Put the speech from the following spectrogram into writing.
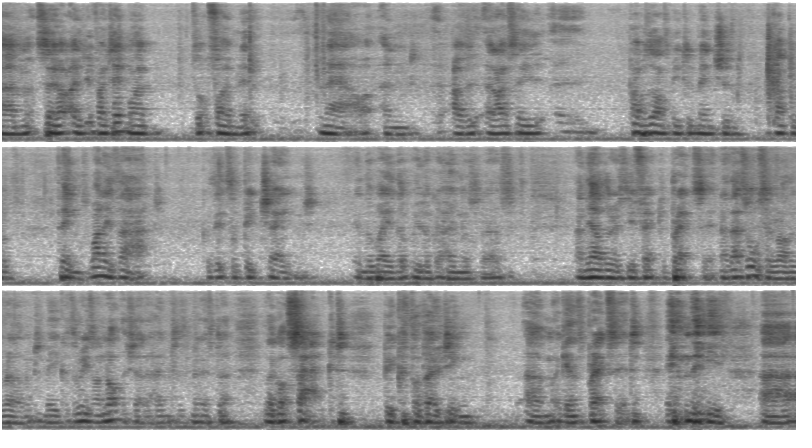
Um, so I, if I take my sort of five minute now, and I, and I say, uh, Papa's asked me to mention a couple of things. One is that, because it's a big change in the way that we look at homelessness. And the other is the effect of Brexit. Now that's also rather relevant to me because the reason I'm not the Shadow Homelessness Minister is I got sacked for voting um, against Brexit in the uh,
